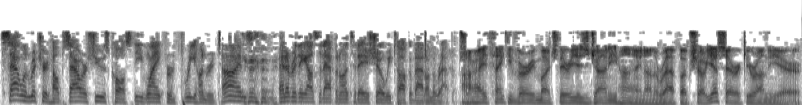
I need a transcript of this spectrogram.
Sal and Richard help Sour Shoes call Steve Langford 300 times. and everything else that happened on today's show we talk about on the wrap-up show. All right, thank you very much. There he is, Johnny Hein on the wrap-up show. Yes, Eric, you're on the air.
